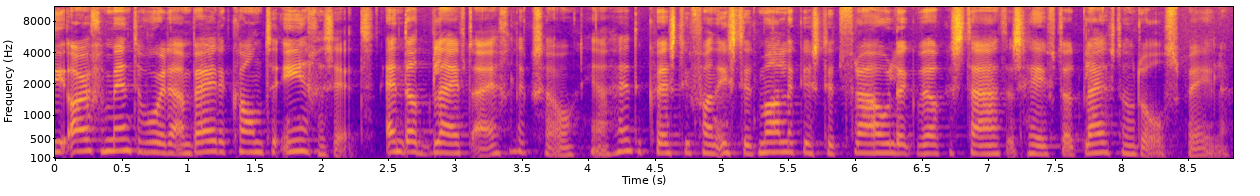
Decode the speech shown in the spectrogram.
die argumenten worden aan beide kanten ingezet. En dat blijft eigenlijk zo. Ja, hè, de kwestie van is dit mannelijk, is dit vrouwelijk, welke status heeft dat, blijft een rol spelen.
